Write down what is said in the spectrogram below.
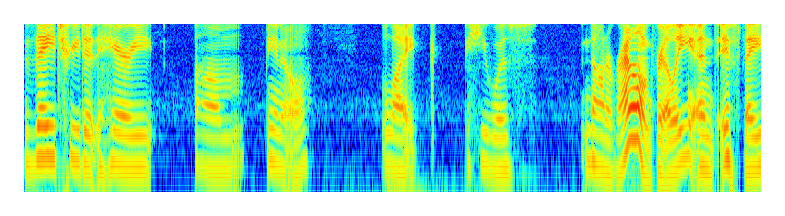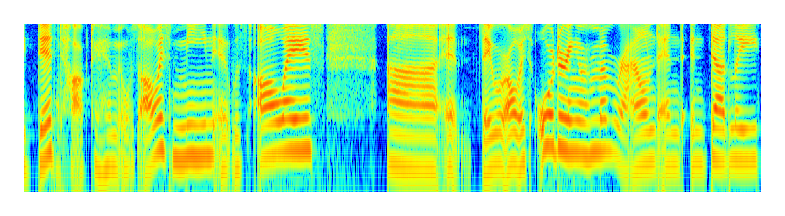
they treated Harry, um, you know, like he was not around really, and if they did talk to him, it was always mean. It was always, uh, it, they were always ordering him around, and and Dudley,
